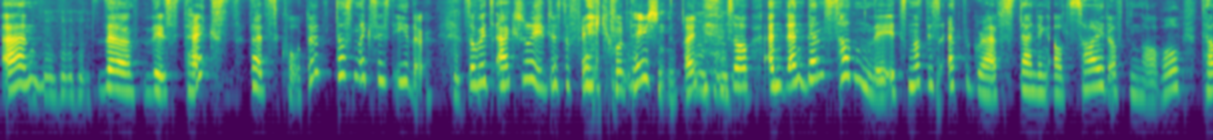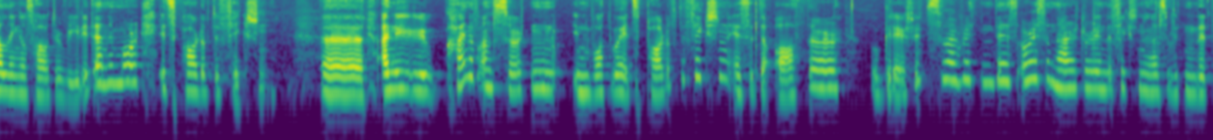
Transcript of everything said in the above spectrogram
And the, this text that's quoted doesn't exist either. so it's actually just a fake quotation, right? so and then, then suddenly it's not this epigraph standing outside of the novel telling us how to read it anymore. It's part of the fiction. Uh, and you're kind of uncertain in what way it's part of the fiction. Is it the author Ugresic who have written this, or is a narrator in the fiction who has written it?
